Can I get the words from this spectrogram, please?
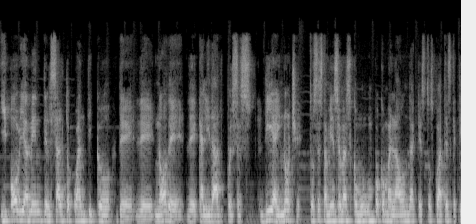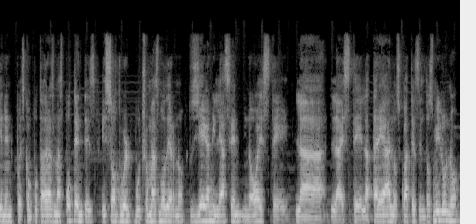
Y obviamente el salto cuántico de, de, ¿no? de, de calidad pues es día y noche. Entonces también se me hace como un poco mala onda que estos cuates que tienen pues computadoras más potentes y software mucho más moderno, pues llegan y le hacen no este la la este la tarea a los cuates del 2001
